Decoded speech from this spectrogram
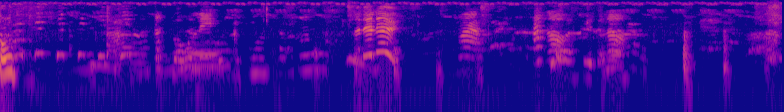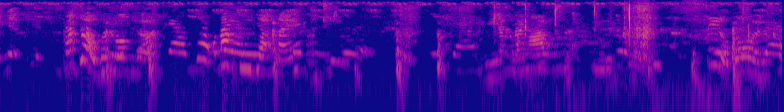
ตุ๊บ ได้เลยมาเอาปิดนะถ้าเจ้าไปรวมแล้วนั่งคืออย่างไหนนี่นะครับเตี้ยวบ่อยแล้ว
